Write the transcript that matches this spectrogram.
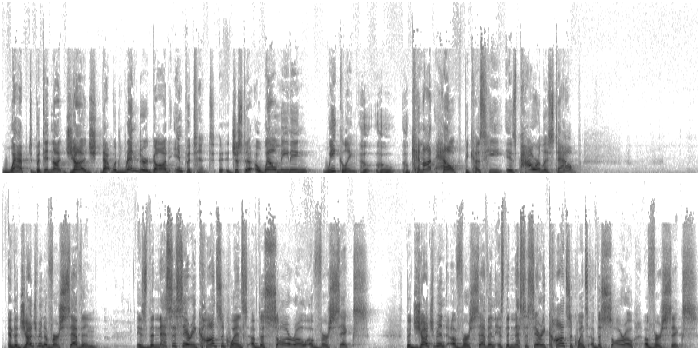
wept but did not judge, that would render God impotent, uh, just a, a well meaning weakling who, who, who cannot help because he is powerless to help. And the judgment of verse 7 is the necessary consequence of the sorrow of verse 6. The judgment of verse 7 is the necessary consequence of the sorrow of verse 6.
